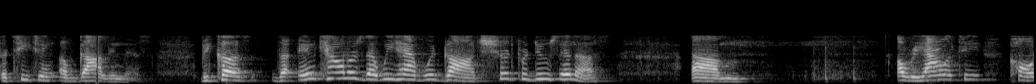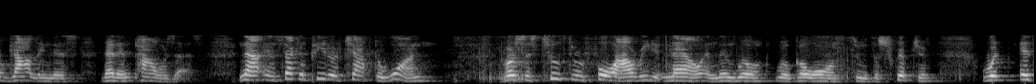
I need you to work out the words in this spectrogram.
the teaching of godliness. Because the encounters that we have with God should produce in us um, a reality called godliness that empowers us. Now, in 2 Peter chapter 1, verses 2 through 4, I'll read it now and then we'll, we'll go on through the scripture. It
